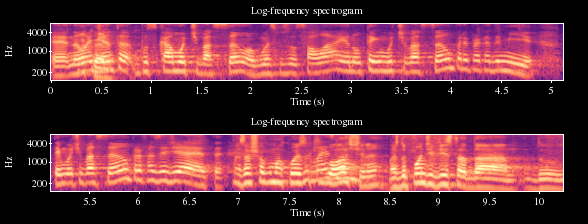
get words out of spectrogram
É, não Bacana. adianta buscar motivação. Algumas pessoas falam, ah, eu não tenho motivação para ir para academia, tenho motivação para fazer dieta. Mas acho alguma coisa que Mas goste, não... né? Mas do ponto de vista da, do,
